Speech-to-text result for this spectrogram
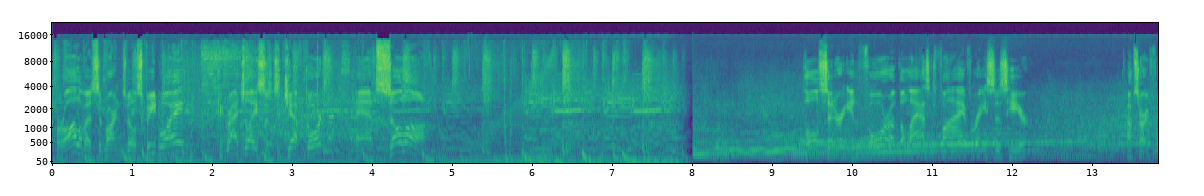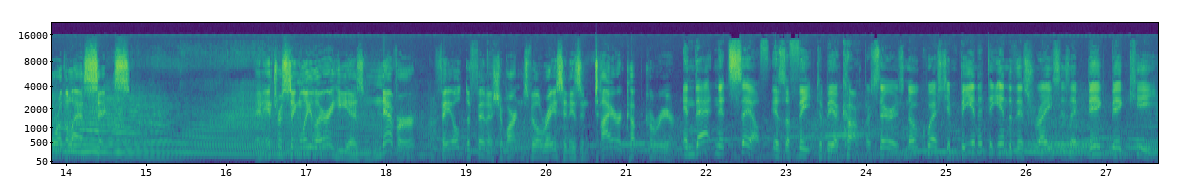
For all of us at Martinsville Speedway, congratulations to Jeff Gordon, and so long. Pole sitter in four of the last five races here. I'm sorry, four of the last six. And interestingly, Larry, he has never failed to finish a Martinsville race in his entire Cup career. And that in itself is a feat to be accomplished. There is no question. Being at the end of this race is a big, big key.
